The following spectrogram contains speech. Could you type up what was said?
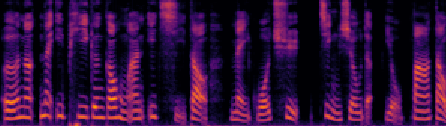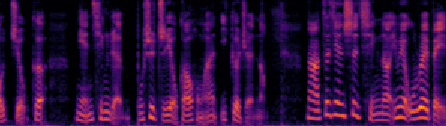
而呢，那一批跟高红安一起到美国去进修的有八到九个年轻人，不是只有高红安一个人呢。那这件事情呢，因为吴瑞北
